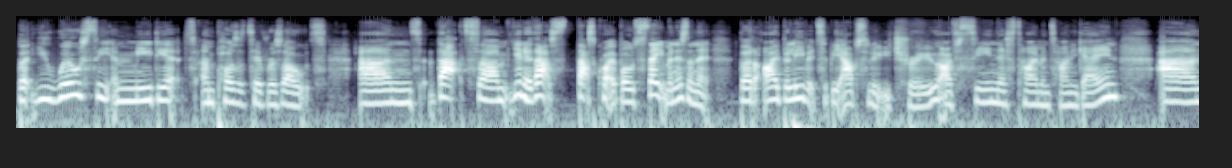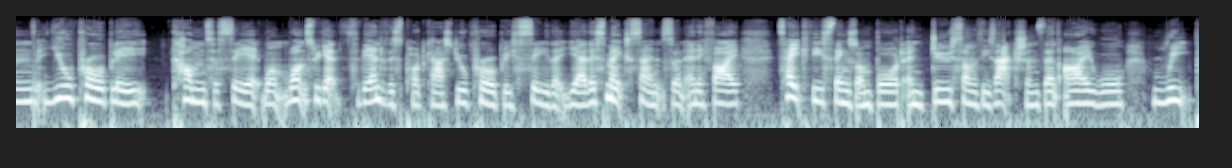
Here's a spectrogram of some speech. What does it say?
but you will see immediate and positive results. And that's, um, you know, that's that's quite a bold statement, isn't it? But I believe it to be absolutely true. I've seen this time and time again, and you'll probably come to see it once we get to the end of this podcast you'll probably see that yeah this makes sense and, and if i take these things on board and do some of these actions then i will reap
